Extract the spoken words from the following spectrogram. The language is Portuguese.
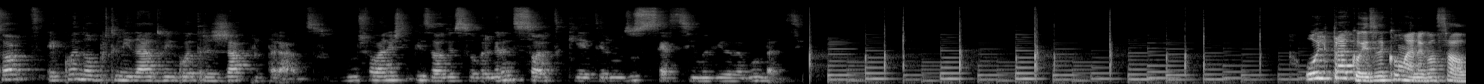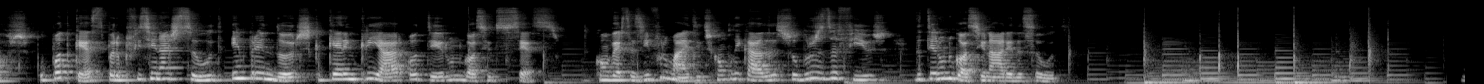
Sorte é quando a oportunidade o encontra já preparado. Vamos falar neste episódio sobre a grande sorte que é termos o sucesso e uma vida de abundância. Olho para a Coisa com Ana Gonçalves, o podcast para profissionais de saúde empreendedores que querem criar ou ter um negócio de sucesso. Conversas informais e descomplicadas sobre os desafios de ter um negócio na área da saúde.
